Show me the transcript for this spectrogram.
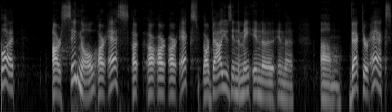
but our signal, our S, uh, our, our, our X, our values in the, in the, in the um, vector X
